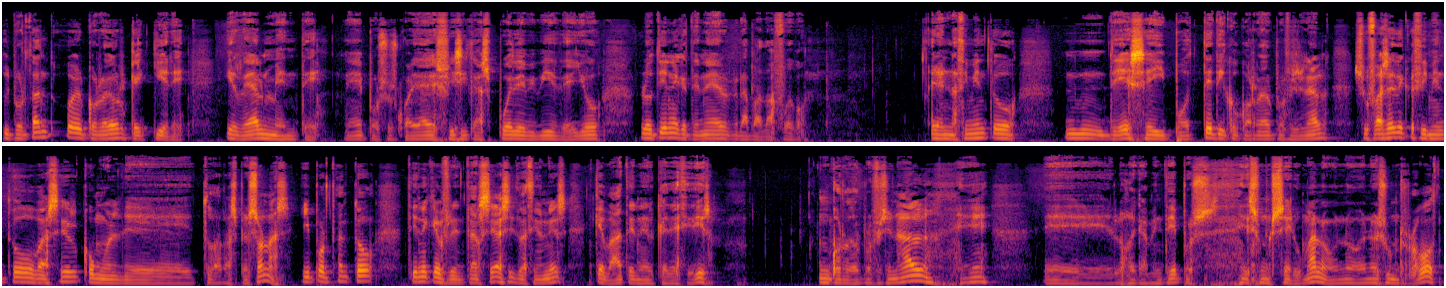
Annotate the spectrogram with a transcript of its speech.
Y por tanto, el corredor que quiere y realmente, eh, por sus cualidades físicas, puede vivir de ello, lo tiene que tener grabado a fuego. En el nacimiento Mm, de ese hipotético corredor profesional, su fase de crecimiento va a ser como el de todas las personas y por tanto tiene que enfrentarse a situaciones que va a tener que decidir. Un corredor profesional, eh, eh, lógicamente, pues es un ser humano, no, no, es un robot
